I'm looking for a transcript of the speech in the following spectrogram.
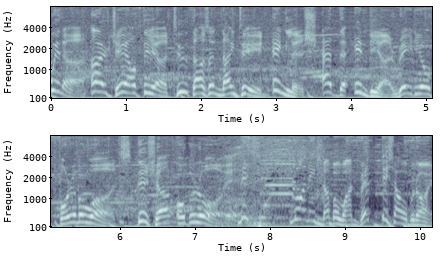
Winner, RJ of the Year 2019, English at the India Radio Forum Awards, Disha Oberoi. Disha! Morning number one with Disha Oberoi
